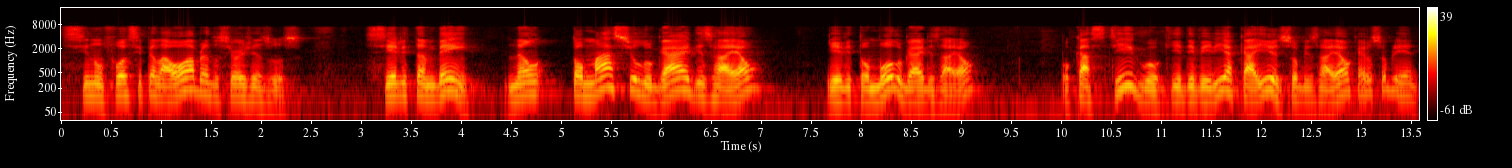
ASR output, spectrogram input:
se não fosse pela obra do Senhor Jesus. Se ele também não tomasse o lugar de Israel, e ele tomou o lugar de Israel, o castigo que deveria cair sobre Israel caiu sobre ele.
